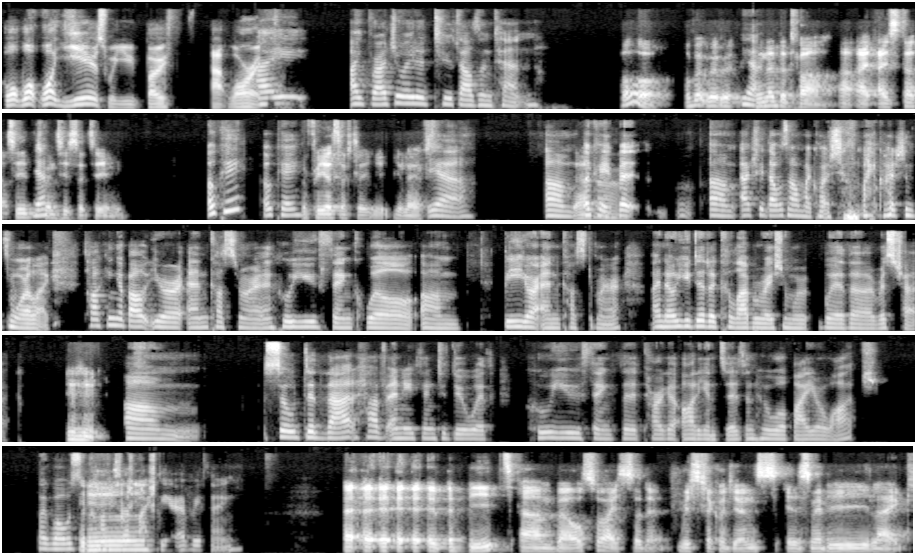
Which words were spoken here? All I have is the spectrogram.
what what what years were you both at Warwick? I I graduated 2010. Oh, oh wait, wait, wait. Yeah. We're not that far. I I started yeah. 2013. Okay, okay. So three years after you, you left. Yeah. Um, okay, but um, actually, that was not my question. My question's more like talking about your end customer and who you think will um be your end customer. I know you did a collaboration with, with uh, WristCheck. Mm-hmm. Um, so did that have anything to do with who you think the target audience is and who will buy your watch? Like, what was the concept, mm. idea, everything? A, a, a, a, bit, um, but also I saw that WristCheck audience is maybe like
